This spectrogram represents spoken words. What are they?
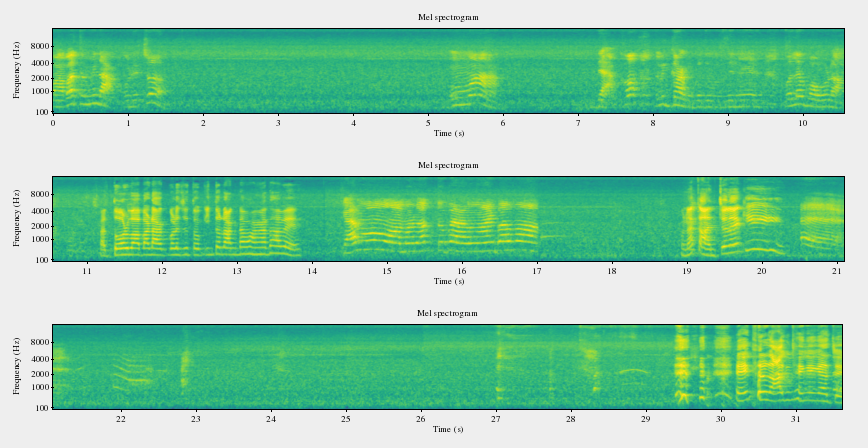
বাবা তুমি রাগ করেছ? মা দেখো আমি গান করতে বলে বাবা রাগ করেছে। আর তোর বাবা রাগ করেছে তো কিন্তু রাগটা ভাঙাতে হবে। কেন? আমার রাগ তো ভাঙাই বাবা। ওনা কাঁদছো নাকি? এই তো রাগ ভেঙে গেছে।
